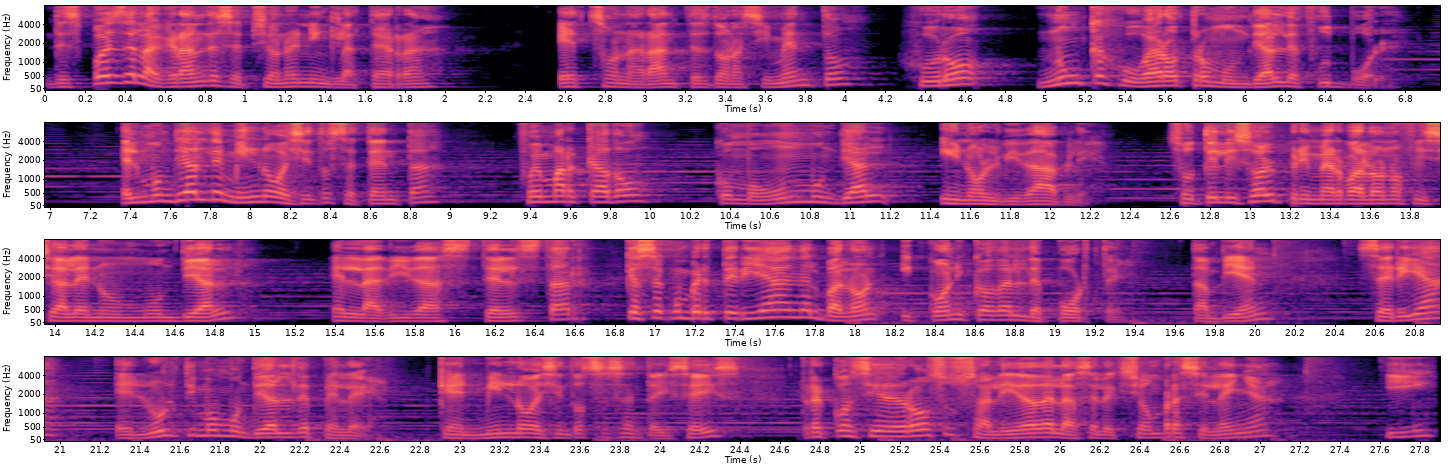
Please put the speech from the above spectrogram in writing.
Después de la gran decepción en Inglaterra, Edson Arantes do Nascimento juró nunca jugar otro mundial de fútbol. El mundial de 1970 fue marcado como un mundial inolvidable. Se utilizó el primer balón oficial en un mundial, el Adidas Telstar, que se convertiría en el balón icónico del deporte. También sería el último mundial de Pelé, que en 1966 reconsideró su salida de la selección brasileña y,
